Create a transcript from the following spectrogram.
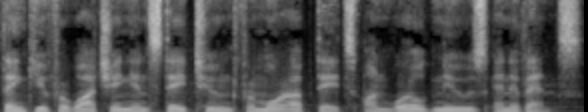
Thank you for watching and stay tuned for more updates on world news and events.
